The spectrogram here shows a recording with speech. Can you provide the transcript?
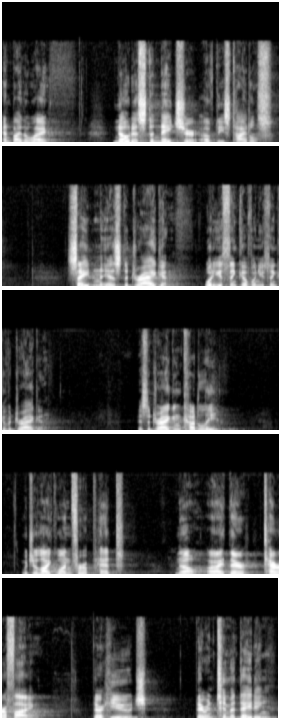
And by the way, notice the nature of these titles. Satan is the dragon. What do you think of when you think of a dragon? Is the dragon cuddly? Would you like one for a pet? No, all right? They're terrifying. They're huge. They're intimidating.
